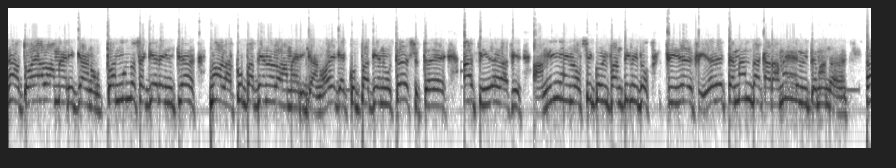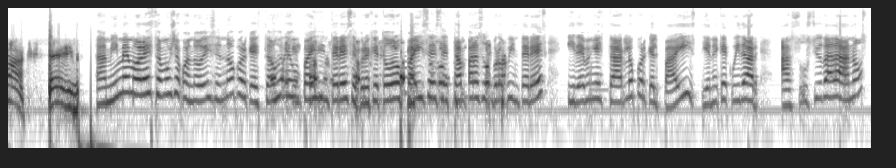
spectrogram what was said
No, tú a los americanos. Todo el mundo se quiere limpiar. No, la culpa tienen los americanos. Oye, ¿qué culpa tienen ustedes? Si ustedes, ah, Fidel, ah, Fidel. A mí en los círculos infantiles todo, Fidel, Fidel te manda caramelo y te manda. Ah, ey, A mí me molesta mucho cuando dicen, no, porque Estados Unidos es un país de intereses, pero es que todos los países están para su propio interés y deben estarlo porque el país tiene que cuidar a sus ciudadanos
